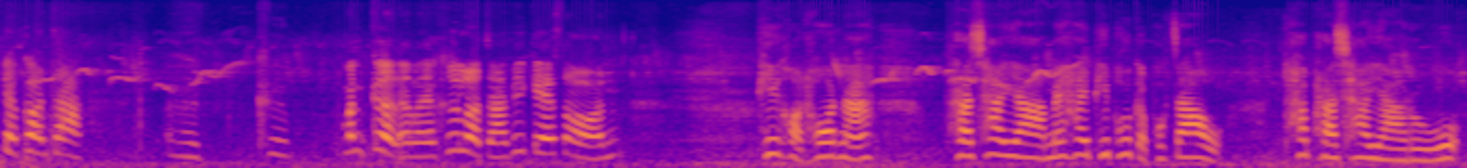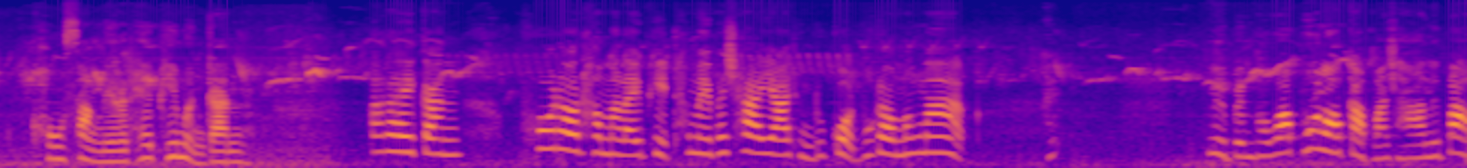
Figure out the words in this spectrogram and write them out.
เดี๋ยวก่อนจ้ะเออคือมันเกิดอะไรขึ้นเหรอจ๊ะพี่เกสรพี่ขอโทษนะ พระชายาไม่ให้พี่พูดกับพวกเจ้า ถ้าพระชายารู้คงสั่งในประเทศพี่เหมือนกัน อะไรกัน พวกเราทำอะไรผิดทำไมพระชายาถึงดูโกรธพวกเรามาก หรือเป็นเพราะว่าพวกเรากลับมาช้าหรือเปล่า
